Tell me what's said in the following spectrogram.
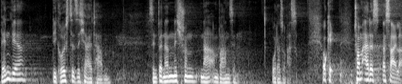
wenn wir die größte Sicherheit haben, sind wir dann nicht schon nah am Wahnsinn oder sowas? Okay, Tom Addis Asylum.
